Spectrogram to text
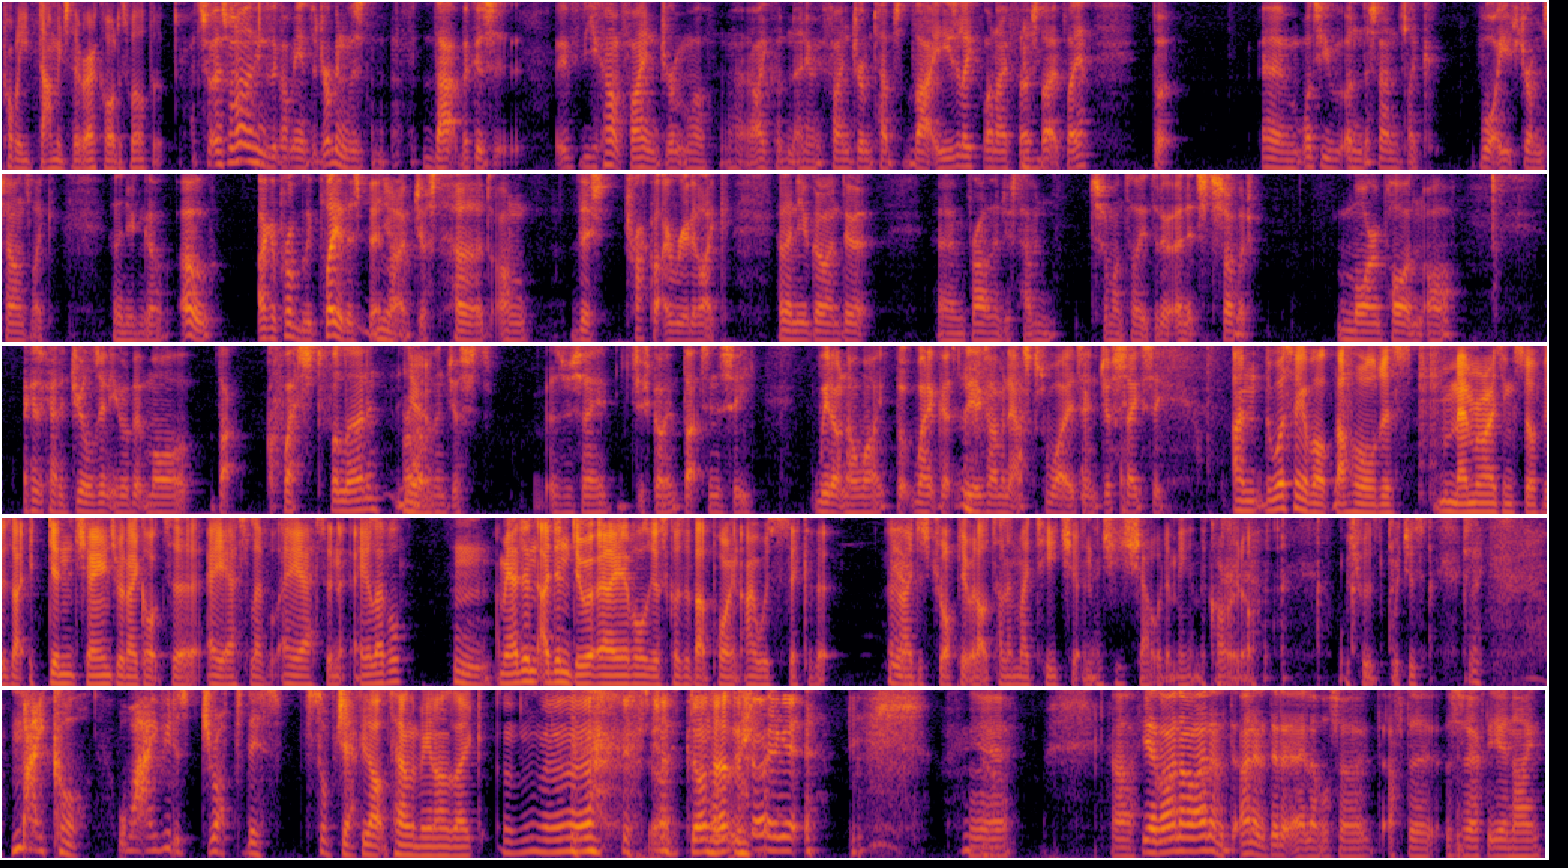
probably damage the record as well. But it's, it's one of the things that got me into drumming was that because if you can't find drum, well, I couldn't anyway find drum tabs that easily when I 1st Mhm. started playing, but um, once you understand like what each drum sounds like, and then you can go, oh, I could probably play this bit Yeah. that I've just heard on this track that I really like, and then you go and do it, um, rather than just having someone tell you to do it. And it's so much more important, or I guess it kind of drills into you a bit more that quest for learning, rather Yeah. than just, as we say, just going that's in C. We don't know why, but when it gets to the exam and it asks why it's in, just say C. And the worst thing about that whole just memorizing stuff is that it didn't change when I got to AS level, AS and A level. Hmm. I mean, I didn't, I didn't do it at A level just because at that point I was sick of it, and Yeah. I just dropped it without telling my teacher, and then she shouted at me in the corridor, which was, which is, she's like, Michael, why have you just dropped this subject without telling me? And I was like, uh, don't, don't hurt me. Enjoying it. yeah. Uh, yeah, but I know I never, I never did it at A level. So after, say, after year nine,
